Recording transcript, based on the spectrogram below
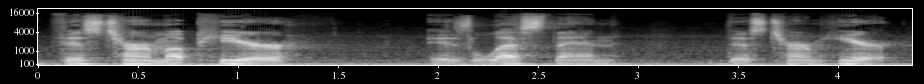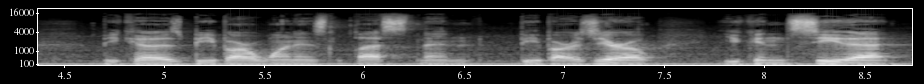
this term up here is less than this term here because B bar 1 is less than Bar 0, you can see that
